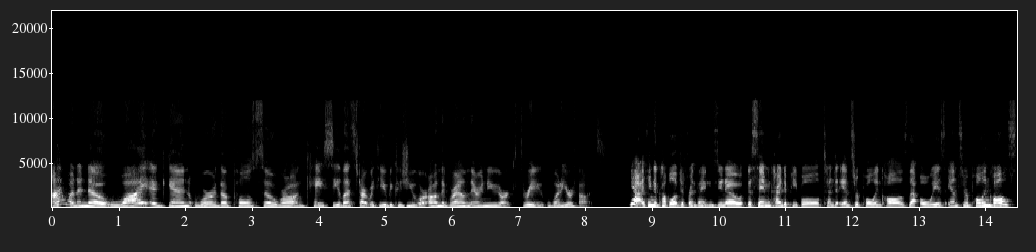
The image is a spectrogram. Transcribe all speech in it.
I want to know why again were the polls so wrong? Casey, let's start with you because you were on the ground there in New York 3. What are your thoughts? Yeah, I think a couple of different things. You know, the same kind of people tend to answer polling calls that always answer polling calls.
